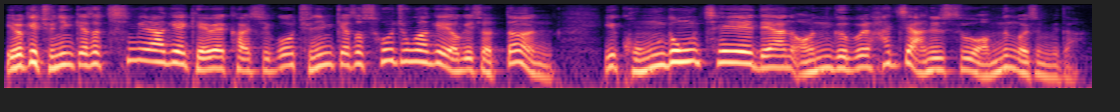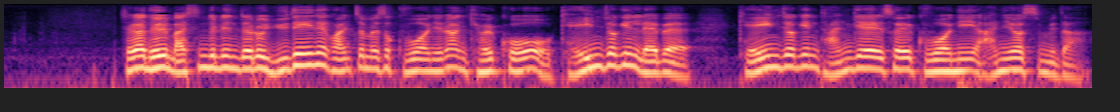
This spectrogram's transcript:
이렇게 주님께서 치밀하게 계획하시고 주님께서 소중하게 여기셨던 이 공동체에 대한 언급을 하지 않을 수 없는 것입니다. 제가 늘 말씀드린 대로 유대인의 관점에서 구원이란 결코 개인적인 레벨, 개인적인 단계에서의 구원이 아니었습니다.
